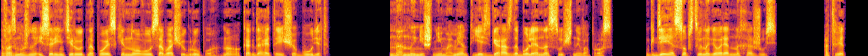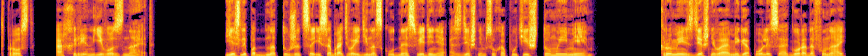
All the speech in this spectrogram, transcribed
Возможно, и сориентируют на поиски новую собачью группу, но когда это еще будет? На нынешний момент есть гораздо более насущный вопрос. Где я, собственно говоря, нахожусь? Ответ прост. А хрен его знает. Если поднатужиться и собрать воедино скудное сведения о здешнем сухопутии, что мы имеем? Кроме здешнего мегаполиса, города Фунай,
